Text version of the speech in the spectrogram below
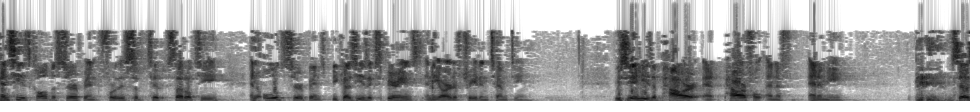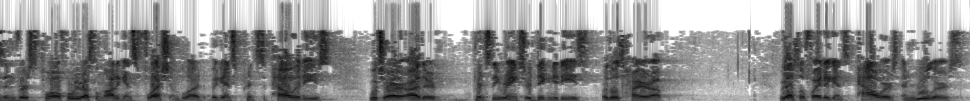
Hence he is called the serpent for this subtlety, an old serpent because he is experienced in the art of trade and tempting. We see that he is a power, powerful enemy. it says in verse 12, For we wrestle not against flesh and blood, but against principalities, which are either princely ranks or dignities, or those higher up. We also fight against powers and rulers.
